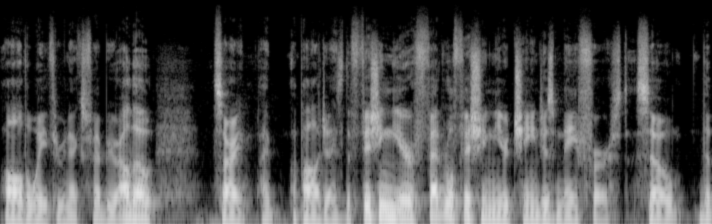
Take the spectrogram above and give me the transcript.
all the way through next February. Although, sorry, I apologize. The fishing year, federal fishing year changes May 1st. So, the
